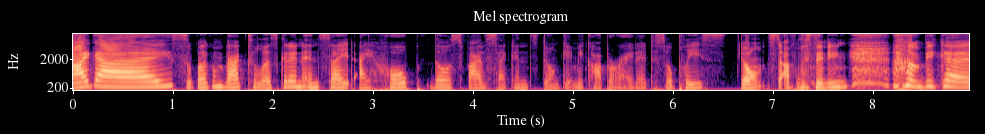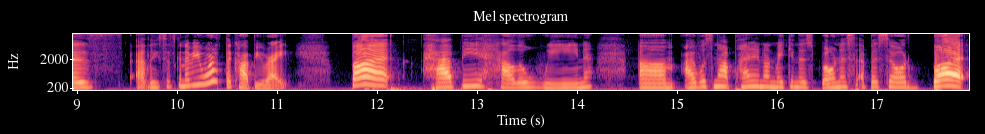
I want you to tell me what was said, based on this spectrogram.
Hi, guys. Welcome back to Let's Get an Insight. I hope those five seconds don't get me copyrighted. So please don't stop listening because at least it's going to be worth the copyright. But happy Halloween. Um, I was not planning on making this bonus episode, but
